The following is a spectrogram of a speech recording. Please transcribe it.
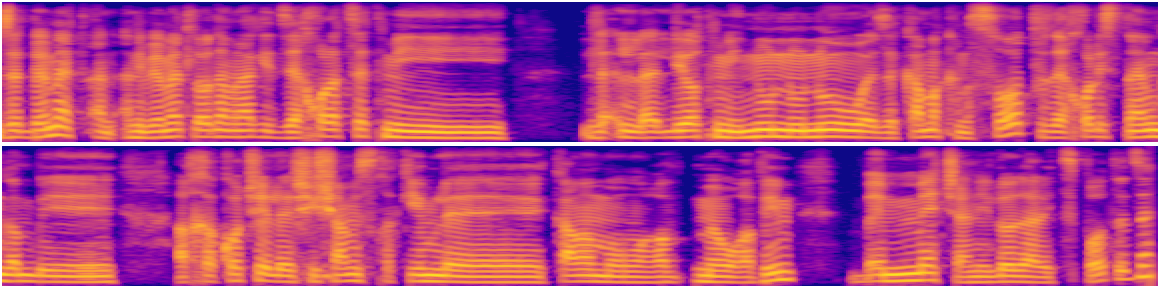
זה באמת, אני באמת לא יודע מה להגיד, זה יכול לצאת מ... להיות מנו נו נו איזה כמה קנסות וזה יכול להסתיים גם בהרחקות של שישה משחקים לכמה מעורבים, באמת שאני לא יודע לצפות את זה.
